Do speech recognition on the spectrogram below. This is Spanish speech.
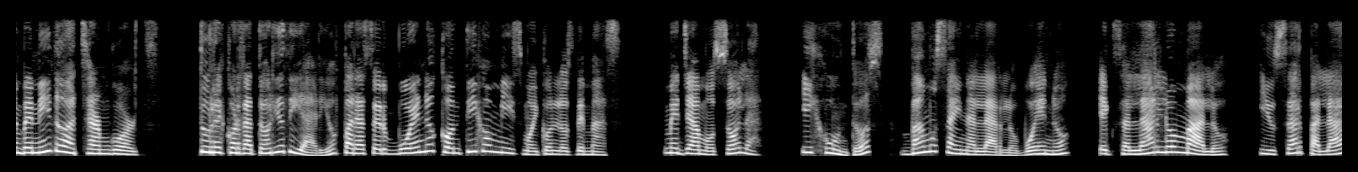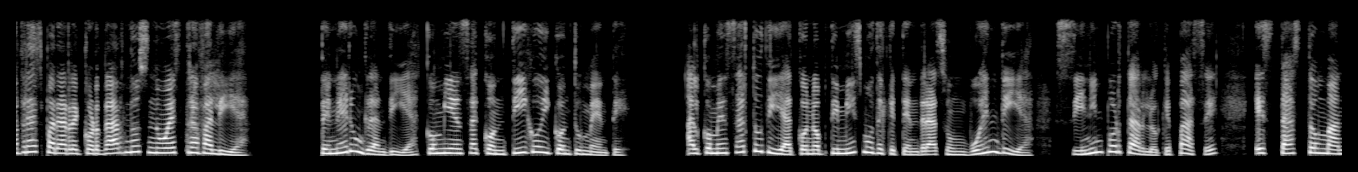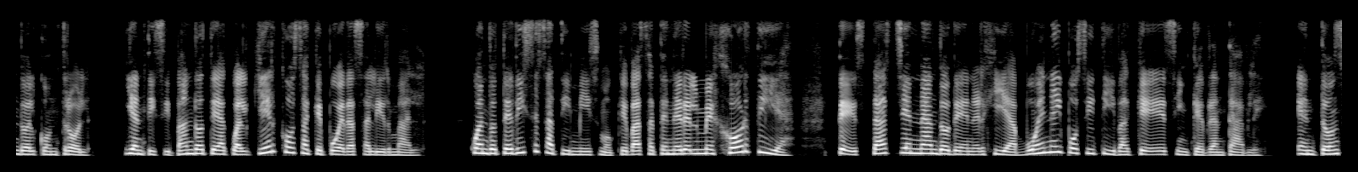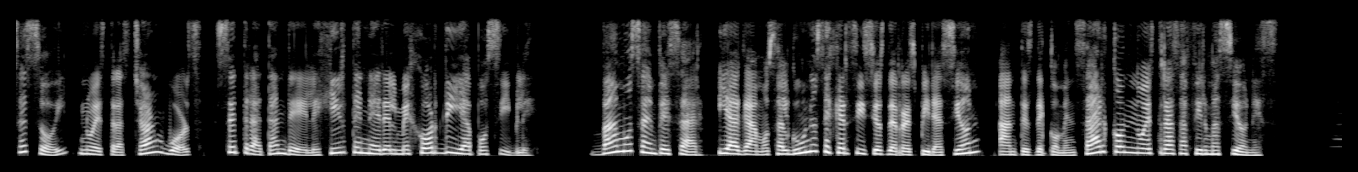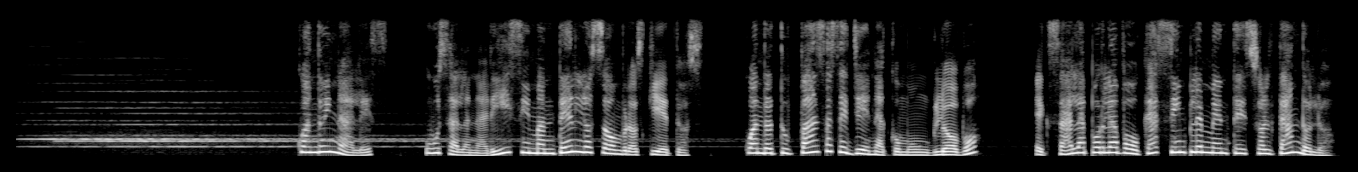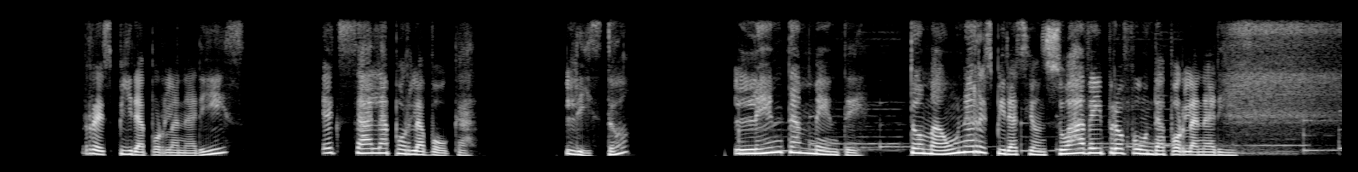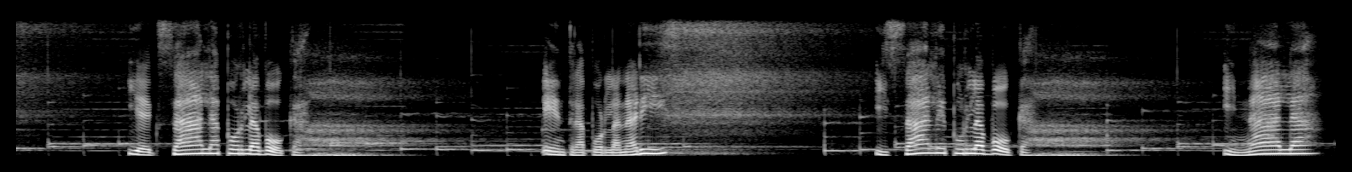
Bienvenido a Charm Words, tu recordatorio diario para ser bueno contigo mismo y con los demás. Me llamo Sola y juntos vamos a inhalar lo bueno, exhalar lo malo y usar palabras para recordarnos nuestra valía. Tener un gran día comienza contigo y con tu mente. Al comenzar tu día con optimismo de que tendrás un buen día, sin importar lo que pase, estás tomando el control y anticipándote a cualquier cosa que pueda salir mal. Cuando te dices a ti mismo que vas a tener el mejor día, te estás llenando de energía buena y positiva que es inquebrantable. Entonces hoy, nuestras Charm Words se tratan de elegir tener el mejor día posible. Vamos a empezar y hagamos algunos ejercicios de respiración antes de comenzar con nuestras afirmaciones. Cuando inhales, Usa la nariz y mantén los hombros quietos. Cuando tu panza se llena como un globo, exhala por la boca simplemente soltándolo. Respira por la nariz, exhala por la boca. ¿Listo? Lentamente, toma una respiración suave y profunda por la nariz. Y exhala por la boca. Entra por la nariz y sale por la boca. Inhala.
